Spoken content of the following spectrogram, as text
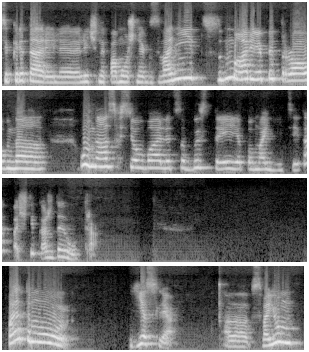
секретарь или личный помощник звонит, Мария Петровна, у нас все валится, быстрее помогите. И так почти каждое утро. Поэтому, если э, в своем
